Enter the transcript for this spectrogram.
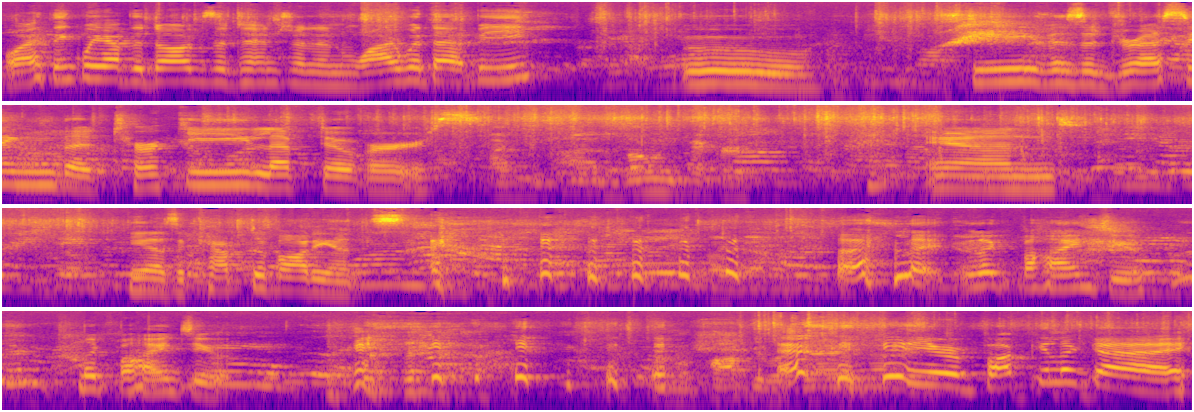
well, I think we have the dog's attention, and why would that be? Ooh, Steve is addressing the turkey leftovers, I'm, I'm the bone picker. and he has a captive audience. look, look behind you. Look behind you. I'm a popular guy. You're a popular guy.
